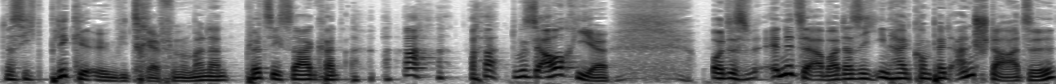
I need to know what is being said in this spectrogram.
dass sich Blicke irgendwie treffen und man dann plötzlich sagen kann, du bist ja auch hier. Und es endete aber, dass ich ihn halt komplett anstarrte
